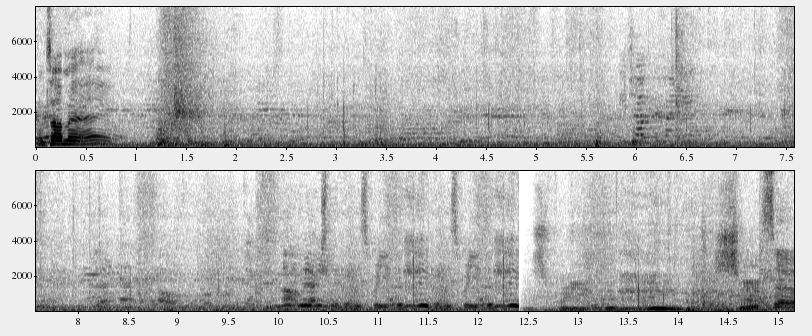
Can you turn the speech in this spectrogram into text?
What's up, man? Hey. Oh, we're actually doing this for YouTube. Doing this for YouTube. So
